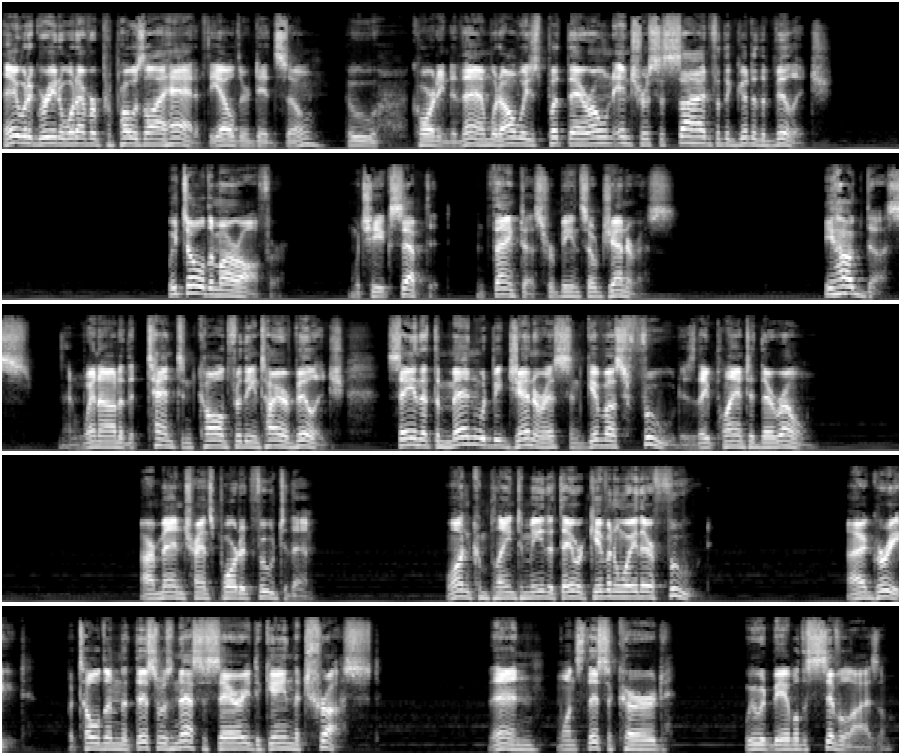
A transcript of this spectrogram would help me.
They would agree to whatever proposal I had if the elder did so, who, according to them, would always put their own interests aside for the good of the village. We told him our offer, which he accepted, and thanked us for being so generous. He hugged us, and went out of the tent and called for the entire village, saying that the men would be generous and give us food as they planted their own. Our men transported food to them. One complained to me that they were giving away their food. I agreed, but told them that this was necessary to gain the trust. Then, once this occurred, we would be able to civilize them.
